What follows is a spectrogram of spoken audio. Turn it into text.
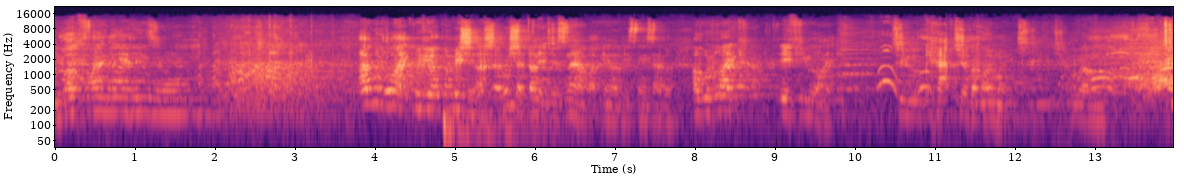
You. You won't find many of these around. I would like, with your permission, actually, I wish I'd done it just now, but you know, these things happen. I would like, if you like, to capture the moment, to, um, to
